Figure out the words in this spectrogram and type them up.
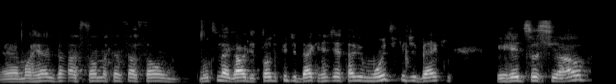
é uma realização, uma sensação muito legal de todo o feedback. A gente recebe muito feedback em rede social.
